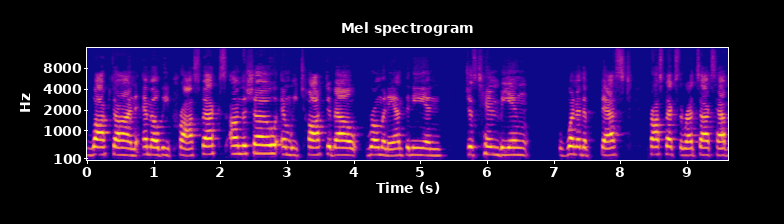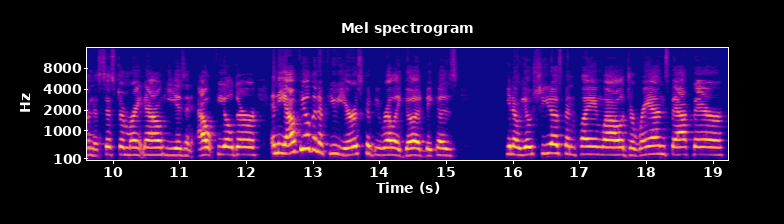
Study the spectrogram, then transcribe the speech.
Locked On MLB Prospects on the show, and we talked about Roman Anthony and just him being one of the best prospects the Red Sox have in the system right now. He is an outfielder, and the outfield in a few years could be really good because, you know, Yoshida's been playing well, Duran's back there,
